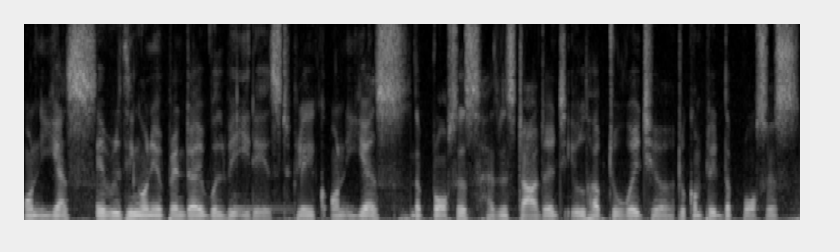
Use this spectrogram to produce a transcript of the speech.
on yes. Everything on your pen drive will be erased. Click on yes. The process has been started. You'll have to wait here to complete the process.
